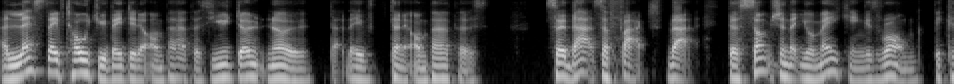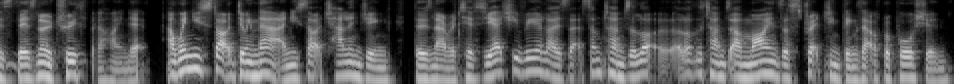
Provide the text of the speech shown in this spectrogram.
Unless they've told you they did it on purpose you don't know that they've done it on purpose. So that's a fact that the assumption that you're making is wrong because mm. there's no truth behind it. And when you start doing that and you start challenging those narratives, you actually realize that sometimes a lot, a lot of the times our minds are stretching things out of proportion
